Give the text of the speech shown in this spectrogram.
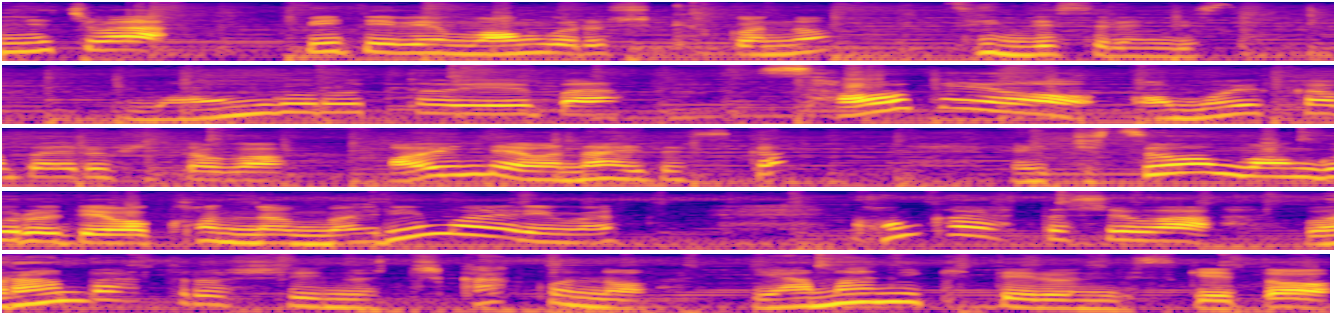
んこんにちは。BTV モンゴル支局のセンデスレンですモンゴルといえば草原を思い浮かべる人が多いんではないですかえ実はモンゴルではこんな森もあります今回私はウランバートル市の近くの山に来てるんですけど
